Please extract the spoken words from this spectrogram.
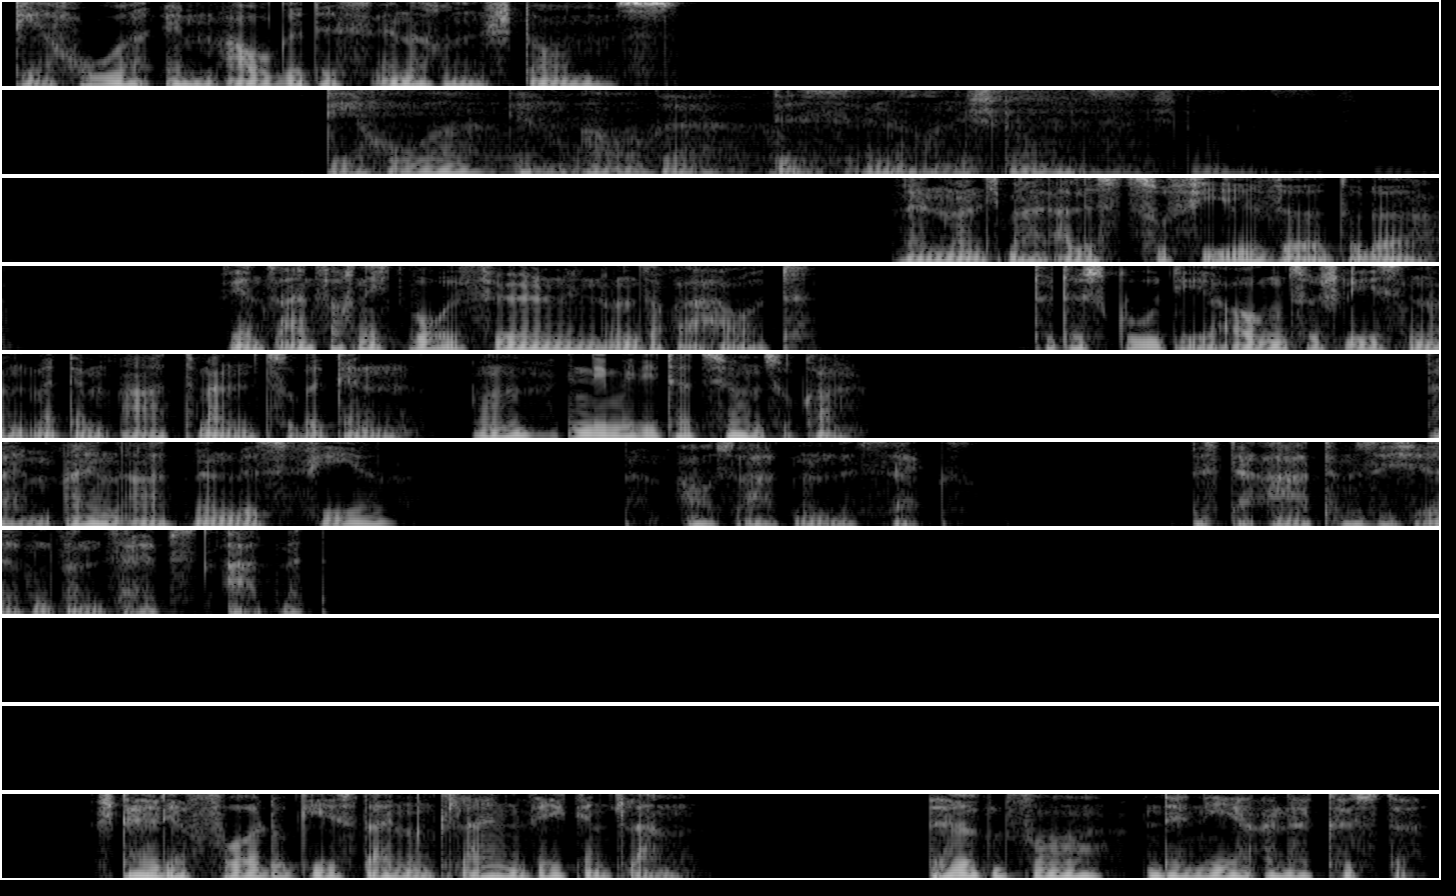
die Ruhe im Auge des inneren Sturms. die Ruhe im Auge des inneren Sturms. Wenn manchmal alles zu viel wird oder wir uns einfach nicht wohlfühlen in unserer Haut, tut es gut, die Augen zu schließen und mit dem Atmen zu beginnen, um in die Meditation zu kommen. Beim Einatmen bis vier Ausatmen bis sechs, bis der Atem sich irgendwann selbst atmet. Stell dir vor, du gehst einen kleinen Weg entlang irgendwo in der Nähe einer Küste.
